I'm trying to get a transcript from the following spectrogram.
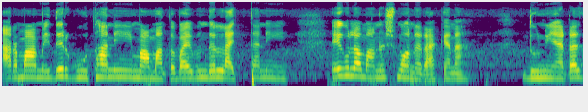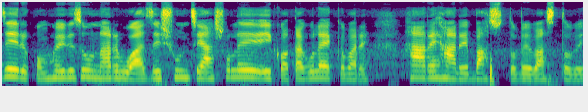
আর মামিদের গুথানি, মামাতো ভাই বোনদের লাইতানি এগুলা মানুষ মনে রাখে না। দুনিয়াটা যে এরকম হয়ে গেছে ওনার ওয়াজে শুনছে, আসলে এই কথাগুলো একেবারে হারে হারে বাস্তবে বাস্তবে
